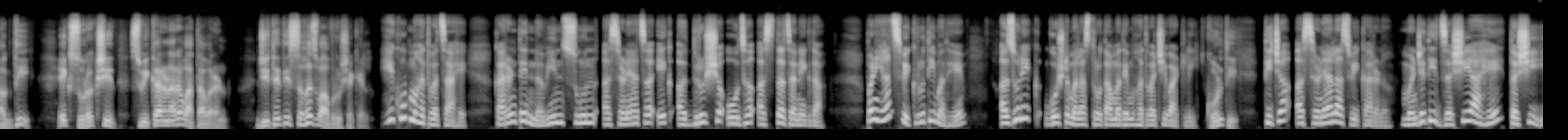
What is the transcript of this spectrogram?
अगदी. एक सुरक्षित स्वीकारणारं वातावरण जिथे ती सहज वावरू शकेल. हे खूप महत्वाचं आहे कारण ते नवीन सून असण्याचं एक अदृश्य ओझं असतंच अनेकदा. पण ह्याच स्वीकृतीमध्ये अजून एक गोष्ट मला स्रोतामध्ये महत्वाची वाटली. कोणती? तिच्या असण्याला स्वीकारणं. म्हणजे ती जशी आहे तशी.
